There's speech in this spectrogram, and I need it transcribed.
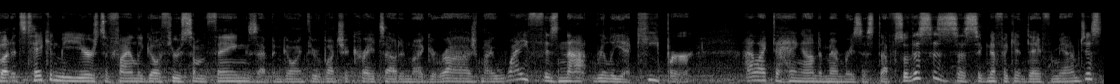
But it's taken me years to finally go through some things. I've been going through a bunch of crates out in my garage. My wife is not really a keeper. I like to hang on to memories and stuff. So this is a significant day for me. I'm just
